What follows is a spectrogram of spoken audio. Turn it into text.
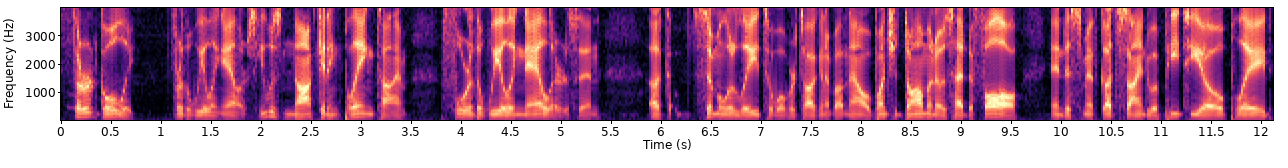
third goalie for the Wheeling Nailers. He was not getting playing time for the Wheeling Nailers, and uh, similarly to what we're talking about now, a bunch of dominoes had to fall, and DeSmith got signed to a PTO, played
